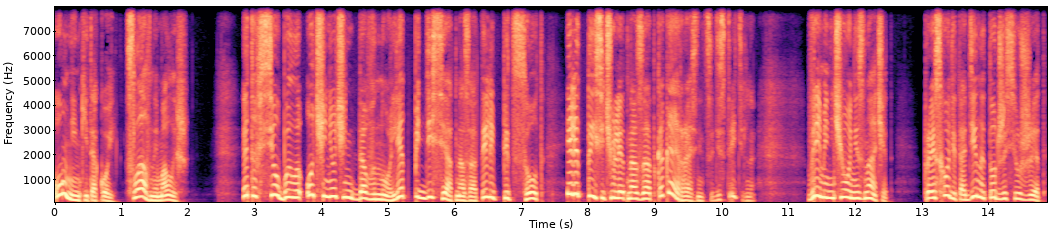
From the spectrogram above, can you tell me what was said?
Умненький такой, славный малыш. Это все было очень-очень давно, лет пятьдесят назад, или пятьсот, или тысячу лет назад. Какая разница, действительно? Время ничего не значит. Происходит один и тот же сюжет,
